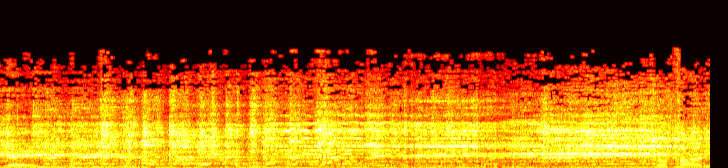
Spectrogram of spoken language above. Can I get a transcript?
beautiful day. Party.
